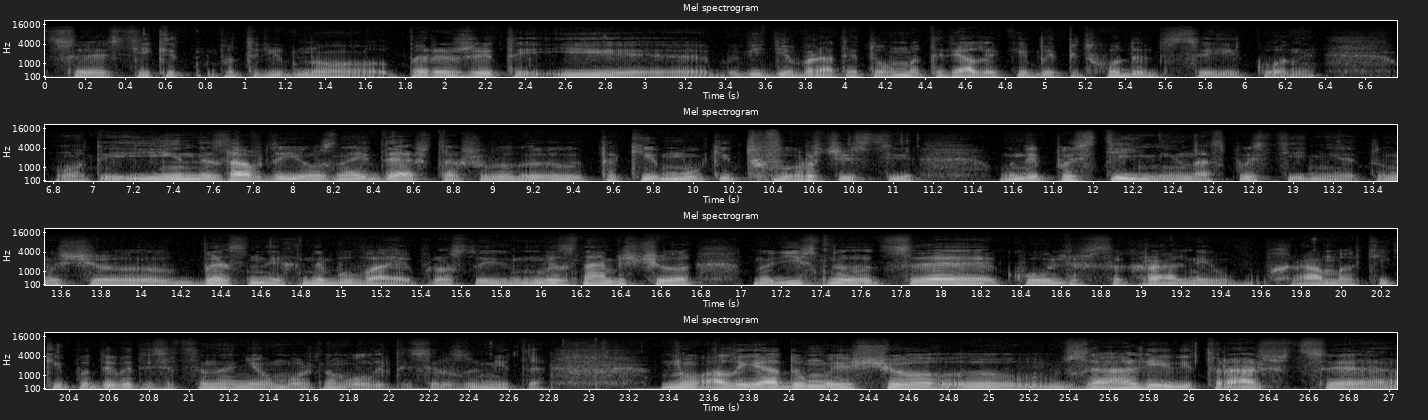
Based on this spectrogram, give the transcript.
це стільки потрібно пережити і е, відібрати того матеріалу, який би підходив до цієї ікони. От, і не завжди його знайдеш. Так що е, такі муки творчості вони постійні, у нас постійні, тому що без них не буває просто. І ми знаємо, що ну дійсно це колір сакральний в храмах, тільки подивитися це на нього можна молитися, розумієте? Ну, але я думаю, що е, взагалі вітраж це,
